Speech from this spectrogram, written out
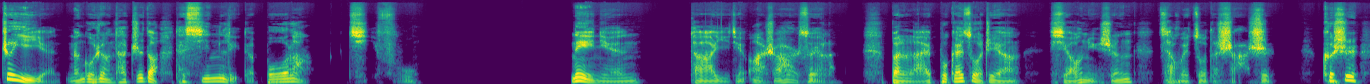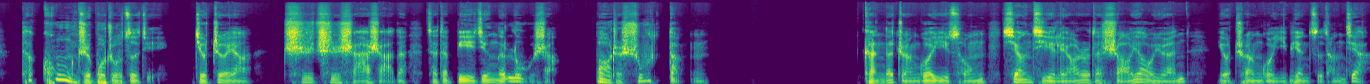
这一眼能够让他知道他心里的波浪起伏，那年。她已经二十二岁了，本来不该做这样小女生才会做的傻事，可是她控制不住自己，就这样痴痴傻傻的在她必经的路上抱着书等。看她转过一丛香气缭绕的芍药园，又穿过一片紫藤架，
